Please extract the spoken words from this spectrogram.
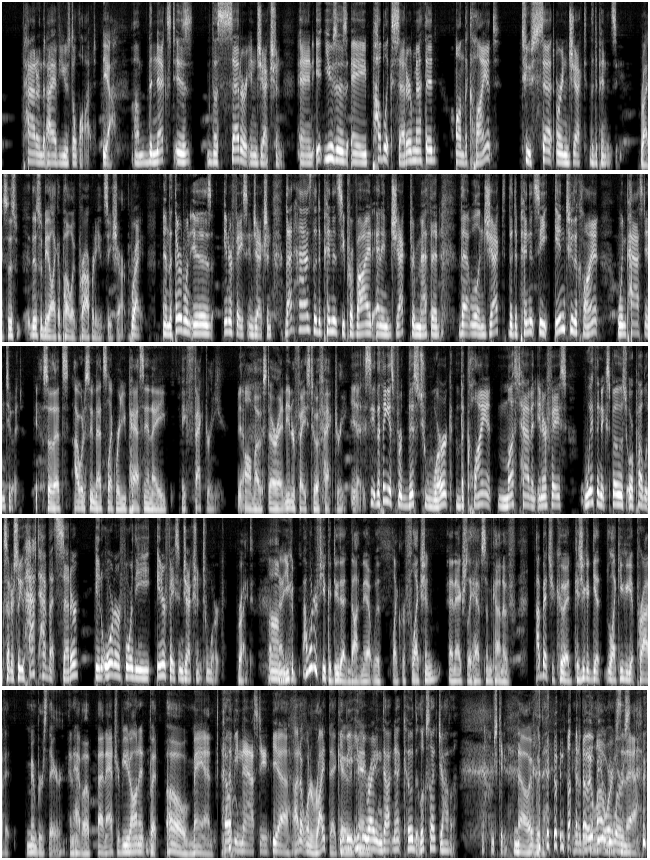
pattern that I have used a lot. Yeah. Um, the next is the setter injection, and it uses a public setter method on the client to set or inject the dependency. Right. So this this would be like a public property in C sharp. Right. And the third one is interface injection. That has the dependency provide an injector method that will inject the dependency into the client when passed into it. Yeah. So that's I would assume that's like where you pass in a a factory Yeah. almost or an interface to a factory. Yeah. See, the thing is, for this to work, the client must have an interface with an exposed or public setter. So you have to have that setter in order for the interface injection to work. Right. Um, now you could I wonder if you could do that in .NET with like reflection and actually have some kind of I bet you could because you could get like you could get private members there and have a an attribute on it, but oh man. that would be nasty. Yeah, I don't want to write that You'd code. be, you'd be writing .NET code that looks like Java. I'm just kidding. No, it would it would No, look a it would be- lot be worse, than that.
